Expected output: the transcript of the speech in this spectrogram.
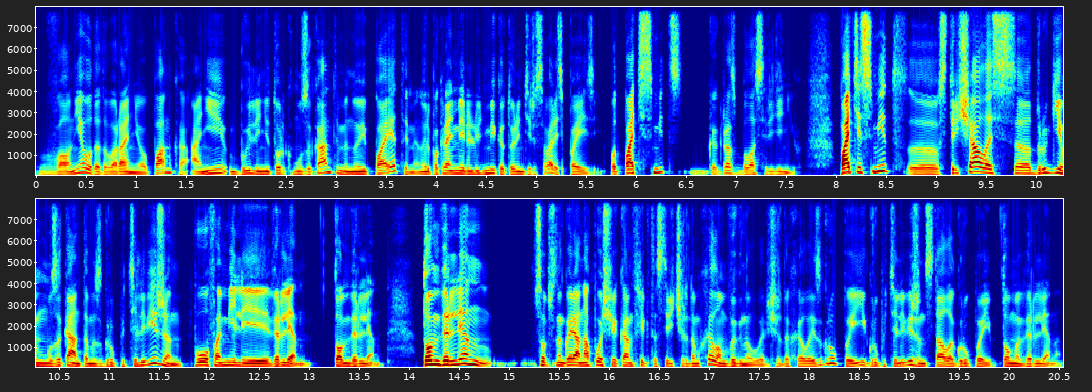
в волне вот этого раннего панка, они были не только музыкантами, но и поэтами, ну или, по крайней мере, людьми, которые интересовались поэзией. Вот Пати Смит как раз была среди них. Пати Смит э, встречалась с другим музыкантом из группы Television по фамилии Верлен, Том Верлен. Том Верлен, собственно говоря, на почве конфликта с Ричардом Хеллом выгнал Ричарда Хелла из группы, и группа Television стала группой Тома Верлена.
